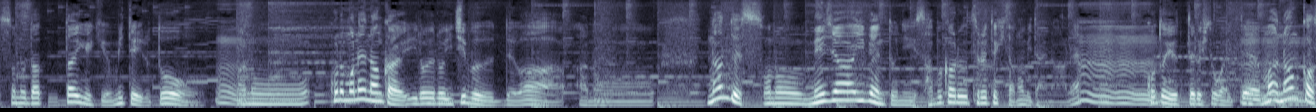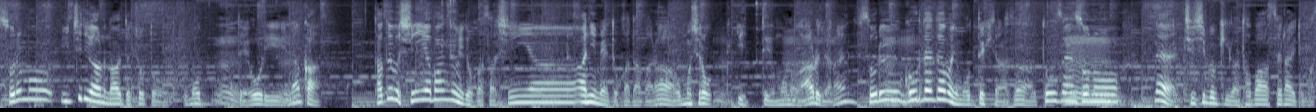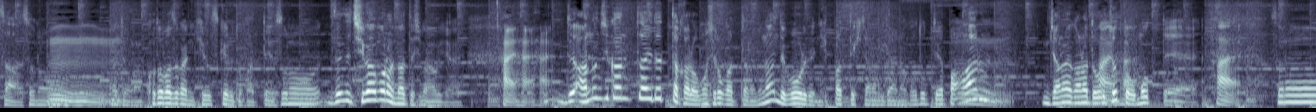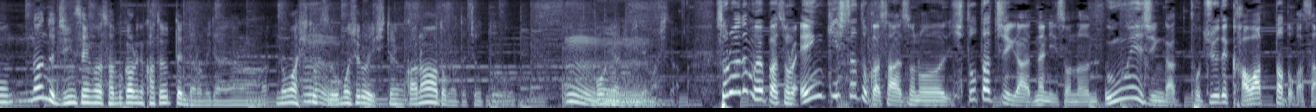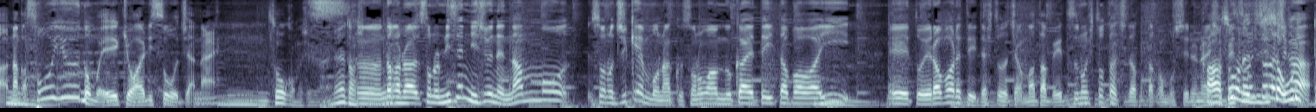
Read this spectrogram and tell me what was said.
その脱退劇を見ていると、うん、あのーこれもね、なんかいろいろ一部では、あのーなんでそのメジャーイベントにサブカル連れてきたのみたいなね、うんうんうんうん、ことを言ってる人がいて、うんうんうんまあなんかそれも一理あるなってちょっと思っており、うん。なんか、例えば深夜番組とかさ、深夜アニメとかだから面白いっていうものがあるじゃない、それをゴールデンタイムに持ってきたらさ、当然その、ね、血しぶきが飛ばせないとかさ、その、うんうんなんていうのかな言葉遣いに気をつけるとかって、その、全然違うものになってしまうわけじゃない？はいはいはい。で、あの時間帯だったから面白かったのになんでゴールデンに引っ張ってきたのみたいなことってやっぱあるんじゃないかなとはいちょっと思って、はい。その、なんで人選がサブカルに偏ってんだろうみたいなのは一つうん面白い視点かなと思ってちょっとうんぼんやり見てました。それはでもやっぱその延期したとかさ、その人たちが何、その運営陣が途中で変わったとかさ、なんかそういうのも影響ありそうじゃない、うん、そうかもしれないね、確かにね、うん、だからその2020年何もその事件もなくそのまま迎えていた場合、えっ、と選ばれていた人たちはまた別の人たちだったかもしれないし、あ、そうね、別の人たちが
